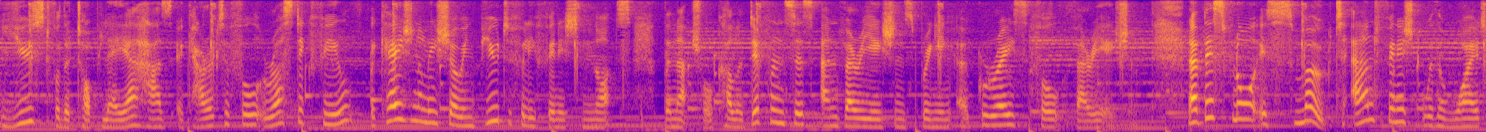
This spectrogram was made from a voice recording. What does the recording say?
used for the top layer has a characterful rustic feel, occasionally showing beautifully finished knots, the natural color differences and variations bringing a graceful variation. Now this floor is smoked and finished with a white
